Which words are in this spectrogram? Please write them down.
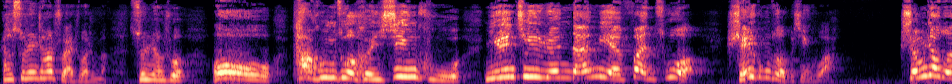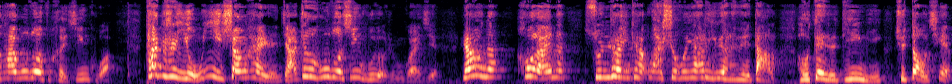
然后孙贞昌出来说什么？孙贞昌说：“哦，他工作很辛苦，年轻人难免犯错。谁工作不辛苦啊？什么叫做他工作很辛苦啊？他这是有意伤害人家，这个工作辛苦有什么关系？然后呢，后来呢，苏贞昌一看，哇，社会压力越来越大了，然后带着第一名去道歉。”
